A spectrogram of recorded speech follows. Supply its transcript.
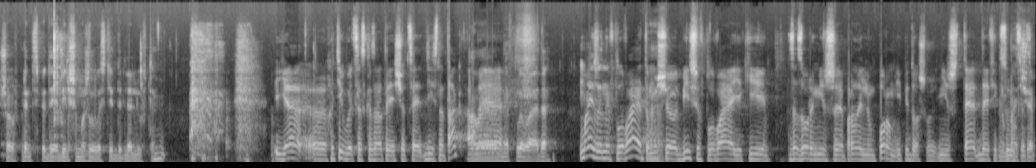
Що, в принципі, дає більше можливості для люфта. Я е, хотів би це сказати, що це дійсно так, Але, але, не впливає, так? Да? майже не впливає, тому Ага. що більше впливає які зазори між е, паралельним упором і підошвою, ніж те, де Ну, фіксується. бачу, я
